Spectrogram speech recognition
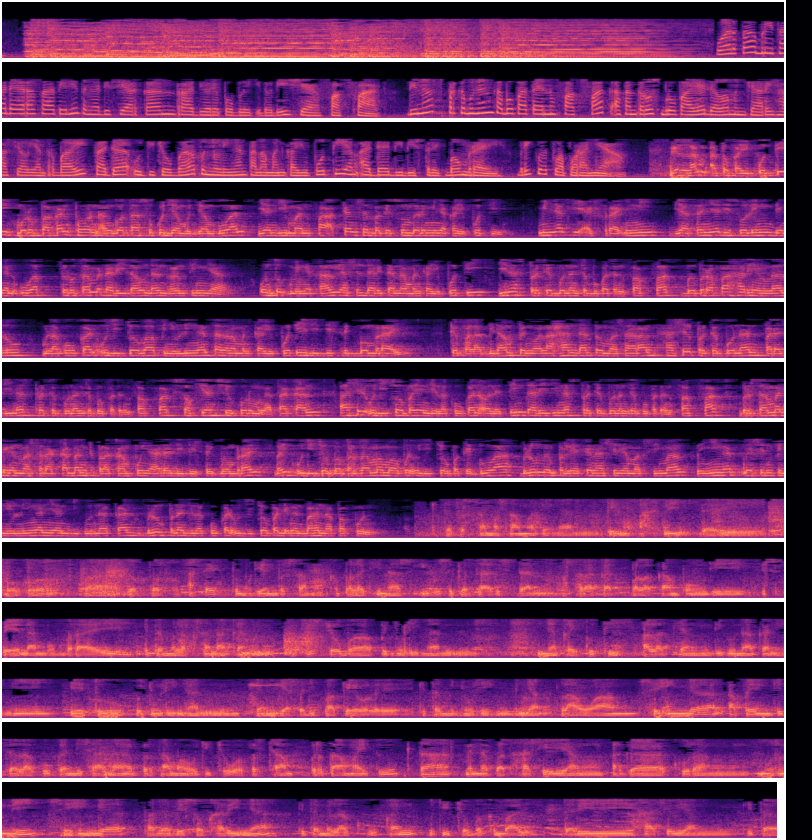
Warta berita daerah saat ini tengah disiarkan Radio Republik Indonesia, Fak-Fak. Dinas Perkebunan Kabupaten Fakfak akan terus berupaya dalam mencari hasil yang terbaik pada uji coba penyulingan tanaman kayu putih yang ada di distrik Bombray. Berikut laporannya. Gelam atau kayu putih merupakan pohon anggota suku jambu-jambuan yang dimanfaatkan sebagai sumber minyak kayu putih. Minyak di ekstra ini biasanya disuling dengan uap terutama dari daun dan rantingnya. Untuk mengetahui hasil dari tanaman kayu putih, Dinas Perkebunan Kabupaten Fakfak beberapa hari yang lalu melakukan uji coba penyulingan tanaman kayu putih di distrik Bomberai. Kepala Bidang Pengolahan dan Pemasaran Hasil Perkebunan pada Dinas Perkebunan Kabupaten Fakfak, Sofyan Syukur mengatakan, hasil uji coba yang dilakukan oleh tim dari Dinas Perkebunan Kabupaten Fakfak bersama dengan masyarakat dan kepala kampung yang ada di distrik Bombray, baik uji coba pertama maupun uji coba kedua, belum memperlihatkan hasil yang maksimal, mengingat mesin penyulingan yang digunakan belum pernah dilakukan uji coba dengan bahan apa pun kita bersama-sama dengan tim ahli dari Bogor, Pak Dr. Asep, kemudian bersama Kepala Dinas, Ibu Sekretaris, dan masyarakat kepala kampung di SP 6 Bumberai, kita melaksanakan uji coba penyulingan minyak kayu putih. Alat yang digunakan ini yaitu penyulingan yang biasa dipakai oleh kita menyuling minyak lawang, sehingga apa yang kita lakukan di sana pertama uji coba pertama pertama itu kita mendapat hasil yang agak kurang murni sehingga pada besok harinya kita melakukan uji coba kembali. Dari hasil yang kita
